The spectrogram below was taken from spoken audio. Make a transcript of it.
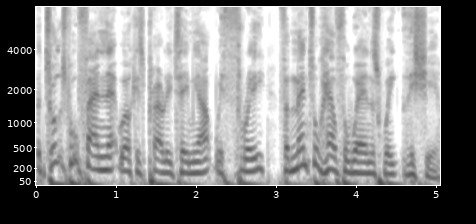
The Talksport Fan Network is proudly teaming up with three for Mental Health Awareness Week this year.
